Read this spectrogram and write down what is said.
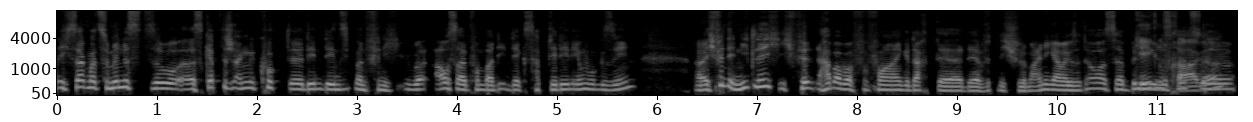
ich sag mal zumindest so äh, skeptisch angeguckt. Äh, den, den sieht man, finde ich, über, außerhalb vom Banditendex. Habt ihr den irgendwo gesehen? Äh, ich finde den niedlich. Ich habe aber von vornherein gedacht, der, der wird nicht schlimm. Einige haben gesagt, oh, ist ja billig. Gegenfrage.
